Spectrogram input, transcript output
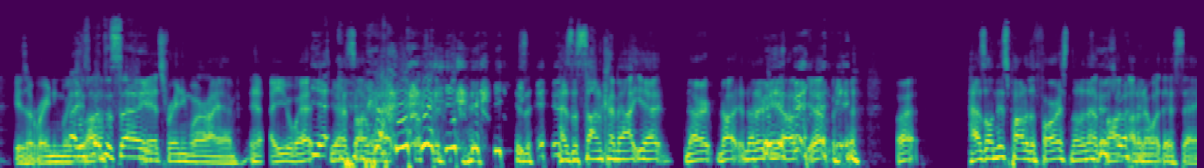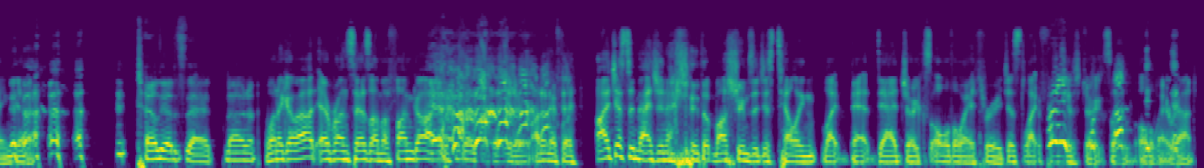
Is it raining where I you was are? about to say. Yeah, it's raining where I am. Yeah. Are you wet? Yeah. Yes, I'm wet. The- it, has the sun come out yet? No, not, not over here. Yep. All right. Has on this part of the forest, not on that part. I don't know what they're saying. Yeah. totally understand. No, no. Want to go out? Everyone says I'm a fun guy. you know, I don't know if they. I just imagine actually that mushrooms are just telling like bad dad jokes all the way through, just like fungus jokes all, all the way around.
